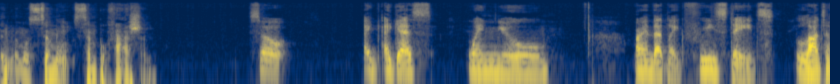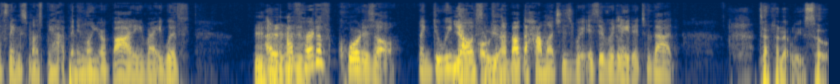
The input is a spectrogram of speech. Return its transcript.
in the most simple Okay. simple fashion. So, I, I guess when you are in that like freeze state, lots of things must be happening on your body, right? With I, I've Mhm. heard of cortisol. Like, do we Yeah, know oh, something yeah. about the how much is re- is it related to that? Definitely. So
